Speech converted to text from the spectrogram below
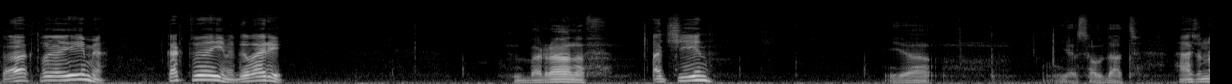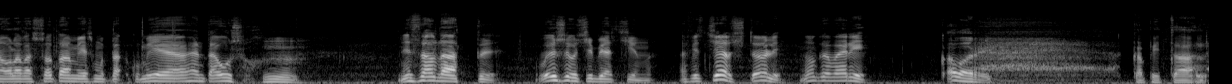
как твое имя? Как твое имя? Говори. Баранов. А чин? Я... Я солдат. Hän sanoo olevan sotamies, mutta kun mie ei häntä usko. Hmm. Не солдат ты. Выше у тебя чин. Офицер, что ли? Ну, говори. Kavari. Kapitaan.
